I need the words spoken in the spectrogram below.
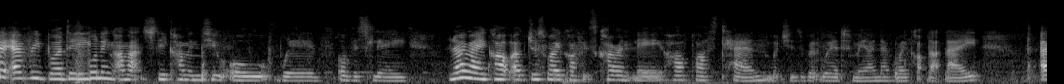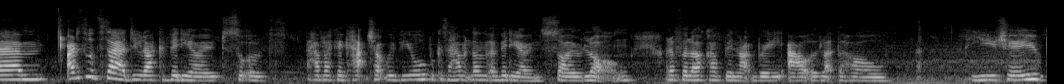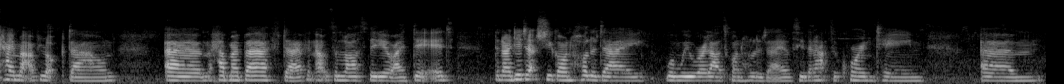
Hello everybody. Morning I'm actually coming to you all with obviously no makeup. I've just woke up. It's currently half past 10 which is a bit weird for me. I never wake up that late. Um, I just thought today I'd do like a video to sort of have like a catch up with you all because I haven't done a video in so long and I feel like I've been like really out of like the whole YouTube. Came out of lockdown, um, had my birthday. I think that was the last video I did then I did actually go on holiday when we were allowed to go on holiday. Obviously, then I had to quarantine. Um,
